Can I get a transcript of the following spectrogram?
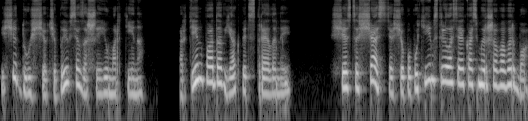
і ще дужче вчепився за шию Мартіна. Мартін падав, як підстрелений. Ще це щастя, що по путі їм стрілася якась миршава верба.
